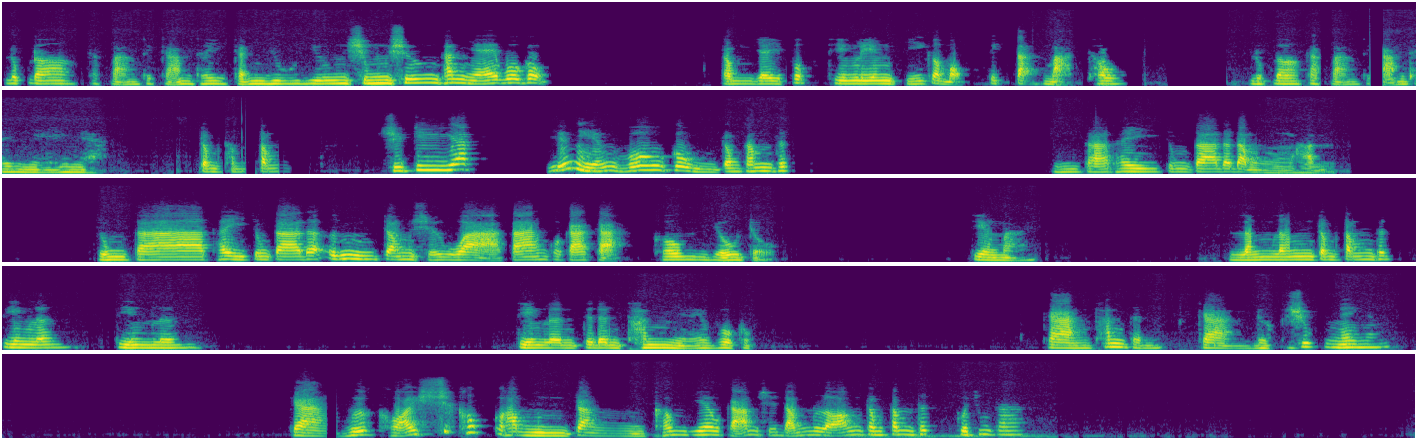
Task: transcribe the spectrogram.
Lúc đó các bạn sẽ cảm thấy cảnh du dương sung sướng thanh nhẹ vô cùng. Trong giây phút thiên liêng chỉ có một tích tắc mà thôi lúc đó các bạn cảm thấy nhẹ nhàng. Trong thâm tâm, sự tri giác hiển hiện vô cùng trong tâm thức. Chúng ta thấy chúng ta đã đồng hành. Chúng ta thấy chúng ta đã ứng trong sự hòa tan của cả cả không vũ trụ. Tiền mãi lần lần trong tâm thức tiên lên tiên lên. Tiên lên cho đến thanh nhẹ vô cùng. Càng thanh tịnh, càng được rút ngay ngắn. Càng vượt khỏi sức hút của hồng trần, không gieo cảm sự động loạn trong tâm thức của chúng ta.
